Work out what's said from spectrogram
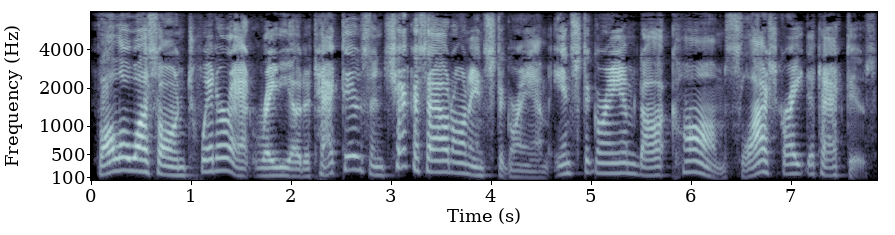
Follow us on Twitter at Radio Detectives and check us out on Instagram, instagram.com slash great detectives.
